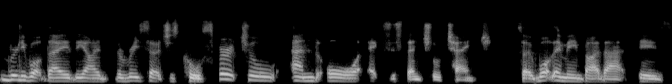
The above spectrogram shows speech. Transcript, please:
really what they the the researchers call spiritual and or existential change. So what they mean by that is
